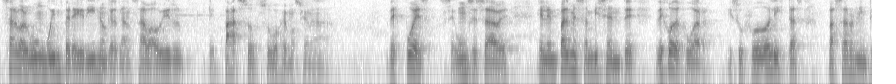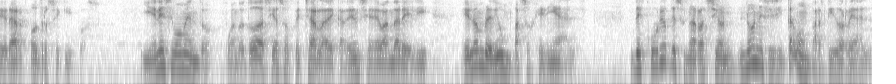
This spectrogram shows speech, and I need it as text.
salvo algún buen peregrino que alcanzaba a oír de paso su voz emocionada. Después, según se sabe, el Empalme San Vicente dejó de jugar y sus futbolistas pasaron a integrar otros equipos. Y en ese momento, cuando todo hacía sospechar la decadencia de Bandarelli, el hombre dio un paso genial descubrió que su narración no necesitaba un partido real.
